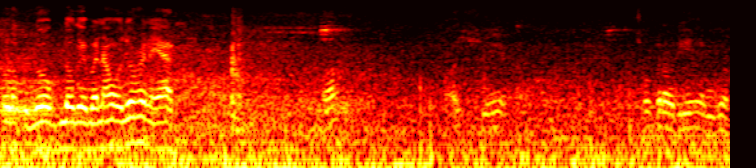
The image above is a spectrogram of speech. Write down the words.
થોડોક લોગ બ્લોગ એ બનાવવો જોઈએ ને યાર. હા? Oh, shit. છોકરાઓ રહે છે ઉપર.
